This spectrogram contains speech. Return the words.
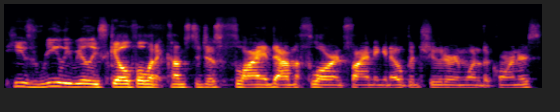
he's really really skillful when it comes to just flying down the floor and finding an open shooter in one of the corners.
